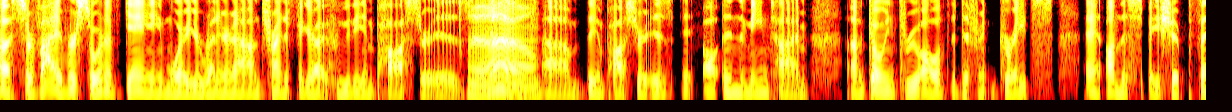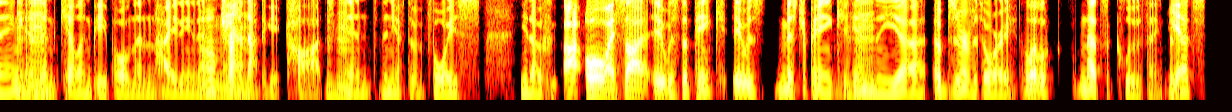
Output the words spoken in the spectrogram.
a survivor sort of game where you're running around trying to figure out who the imposter is, and Oh. um, the imposter is in, the meantime uh, going through all of the different grates on this spaceship thing, Mhm. and then killing people, and then hiding and Oh, trying man. not to get caught, Mhm. and then you have to voice you know, uh, oh, I saw it. it was the pink. It was Mr. Pink in Mhm. the uh, observatory. A little, that's a clue thing, but Yeah. that's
